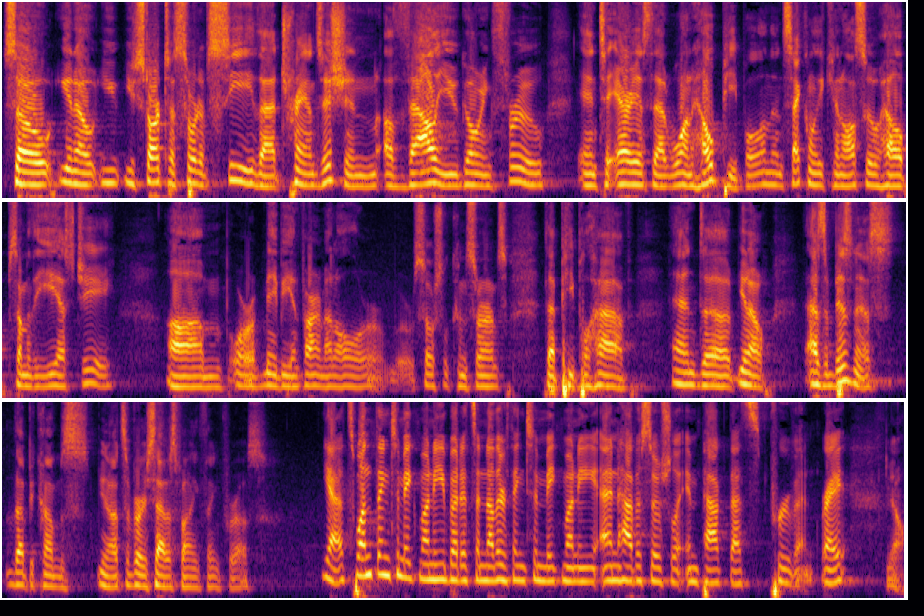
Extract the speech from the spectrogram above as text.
So, you know, you, you start to sort of see that transition of value going through into areas that, one, help people, and then secondly, can also help some of the ESG um, or maybe environmental or, or, social concerns that people have. And, uh, you know, as a business, that becomes, you know, it's a very satisfying thing for us. Yeah, it's one thing to make money, but it's another thing to make money and have a social impact that's proven, right? Yeah.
